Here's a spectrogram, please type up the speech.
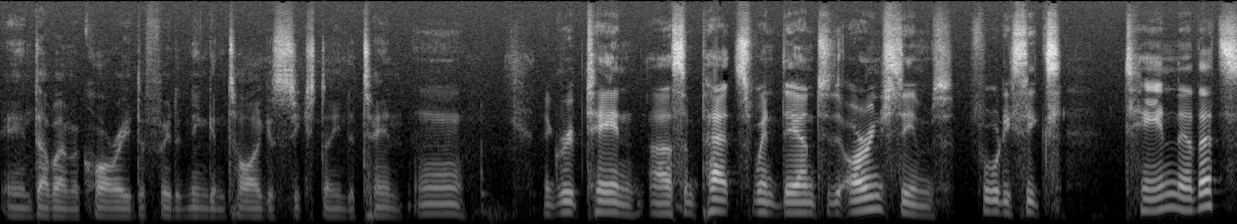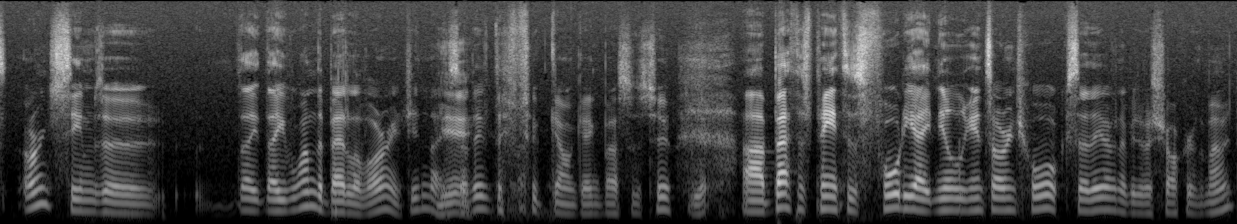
and Dubbo Macquarie defeated Nyngan Tigers 16 to 10. Mm. And Group 10, uh, St Pat's went down to the Orange CYMS, 46 10. Now, that's Orange CYMS are. They, they won the Battle of Orange, didn't they? Yeah. So they've, they've going gangbusters too. Yep. Uh, Bathurst Panthers 48 0 against Orange Hawks, so they're having a bit of a shocker at the moment.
